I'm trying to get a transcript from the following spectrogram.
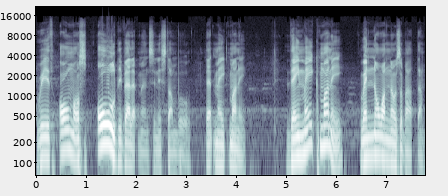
with almost all developments in Istanbul that make money, they make money when no one knows about them.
